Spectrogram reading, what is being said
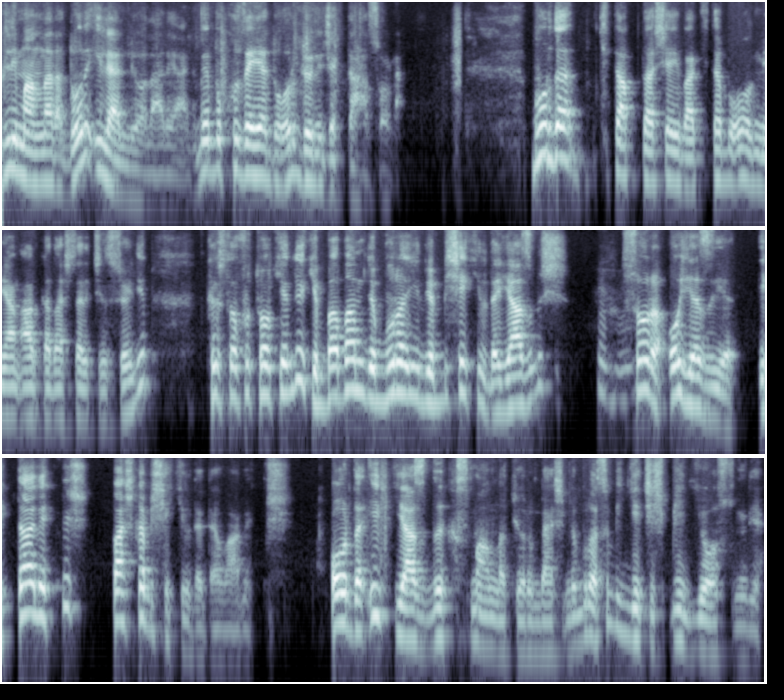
limanlara doğru ilerliyorlar yani ve bu kuzeye doğru dönecek daha sonra. Burada kitapta şey var kitabı olmayan arkadaşlar için söyleyeyim. Christopher Tolkien diyor ki babam diyor burayı diyor bir şekilde yazmış. Hı hı. Sonra o yazıyı iptal etmiş, başka bir şekilde devam etmiş. Orada ilk yazdığı kısmı anlatıyorum ben şimdi. Burası bir geçiş bilgi olsun diye.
